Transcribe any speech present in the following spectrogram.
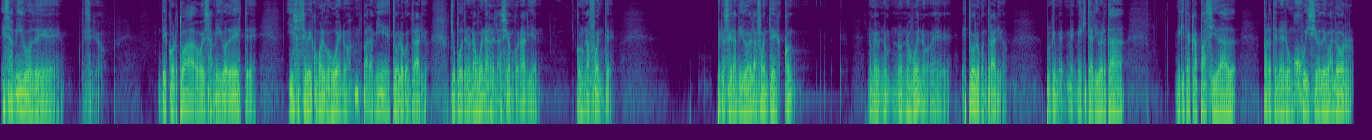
es amigo de, qué sé yo, de Courtois o es amigo de este. Y eso se ve como algo bueno. Para mí es todo lo contrario. Yo puedo tener una buena relación con alguien, con una fuente. Pero ser amigo de la fuente es con... no, no, es bueno, eh, es todo lo contrario. Porque me, me quita libertad, me quita capacidad para tener un juicio de valor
